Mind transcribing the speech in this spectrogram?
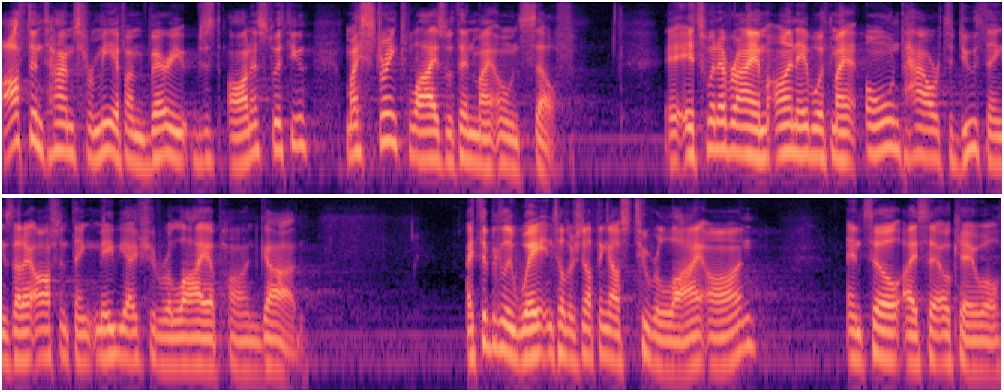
Oftentimes, for me, if I'm very just honest with you, my strength lies within my own self. It's whenever I am unable with my own power to do things that I often think maybe I should rely upon God. I typically wait until there's nothing else to rely on until I say, okay, well,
